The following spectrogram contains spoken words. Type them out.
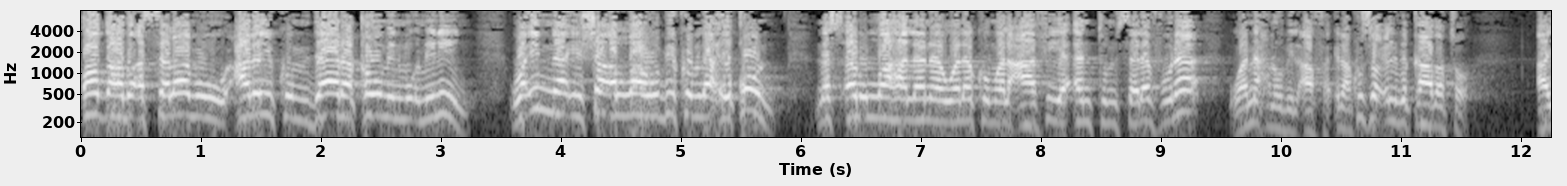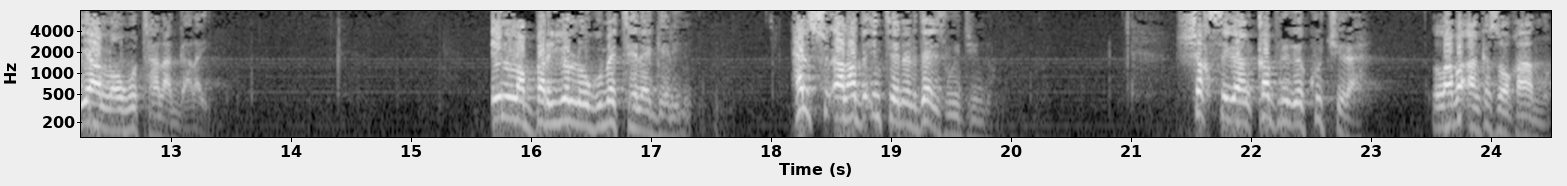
oo dhahdo asalaamu alaykum daara qawmi muminiin waina in sha allahu bikum laaxiquun nas'l اllaha lana wlakum alcaafiya antum salafuna wa naxnu bilafr inaad ku soo cilmi qaadato ayaa loogu talagalay. In la baryo looguma talagelin. Hal su'aal hadda intaynan hadaa isweydiino? Shaksigan qabriga ku jira laba aan ka soo qaadno.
